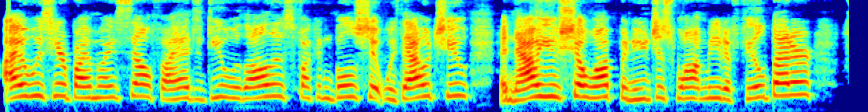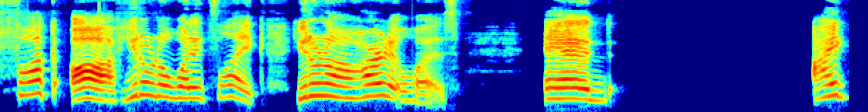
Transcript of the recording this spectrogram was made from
I was here by myself. I had to deal with all this fucking bullshit without you. And now you show up and you just want me to feel better? Fuck off. You don't know what it's like. You don't know how hard it was. And I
